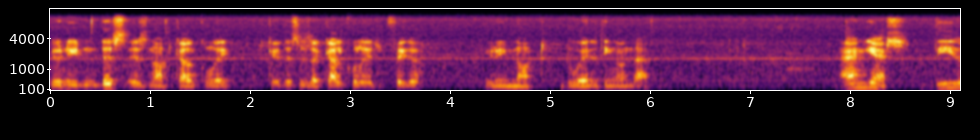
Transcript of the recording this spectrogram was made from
you need this is not calculate okay this is a calculated figure. You need not do anything on that. And yes these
